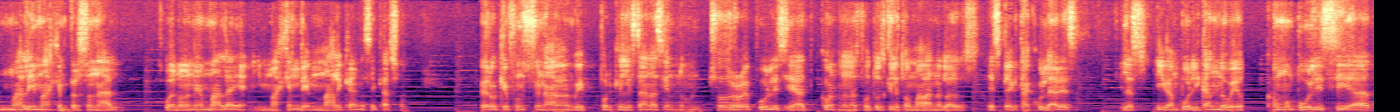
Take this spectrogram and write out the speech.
mala imagen personal. Bueno, una mala imagen de marca en ese caso pero que funcionaban, güey, porque le estaban haciendo un chorro de publicidad con las fotos que le tomaban a los espectaculares y las iban publicando, güey. Como publicidad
